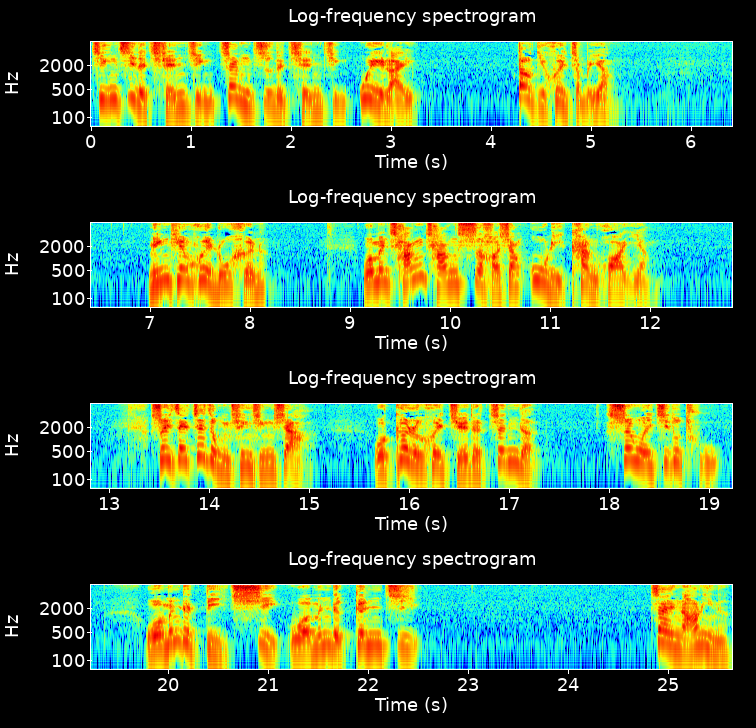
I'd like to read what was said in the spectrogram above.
经济的前景、政治的前景，未来到底会怎么样？明天会如何呢？我们常常是好像雾里看花一样。所以在这种情形下，我个人会觉得，真的，身为基督徒，我们的底气、我们的根基在哪里呢？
